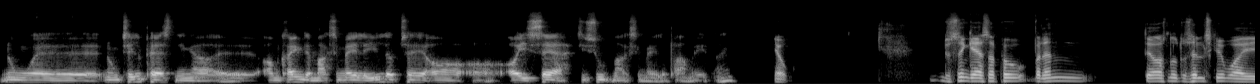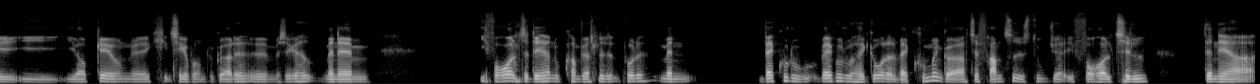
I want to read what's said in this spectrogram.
nogle, øh, nogle tilpasninger øh, omkring det maksimale ildoptag og, og, og især de submaksimale parametre. Ikke? Jo. nu tænker jeg så på, hvordan, det er også noget, du selv skriver i, i, i opgaven, jeg er ikke helt sikker på, om du gør det øh, med sikkerhed, men øh, i forhold til det her, nu kommer vi også lidt ind på det, men hvad kunne, du, hvad kunne du have gjort, eller hvad kunne man gøre til fremtidige studier i forhold til den her,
